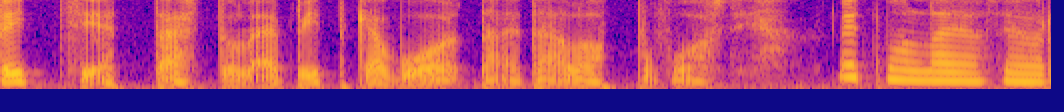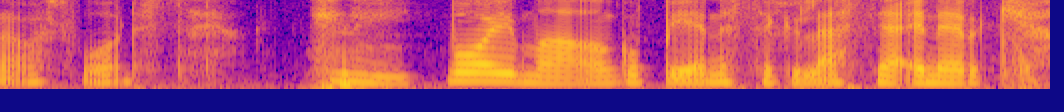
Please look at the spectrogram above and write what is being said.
vitsi, että tästä tulee pitkä vuosi tai tämä loppuvuosi. Nyt me ollaan jo seuraavassa vuodessa ja niin. voimaa on kuin pienessä kylässä ja energiaa.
